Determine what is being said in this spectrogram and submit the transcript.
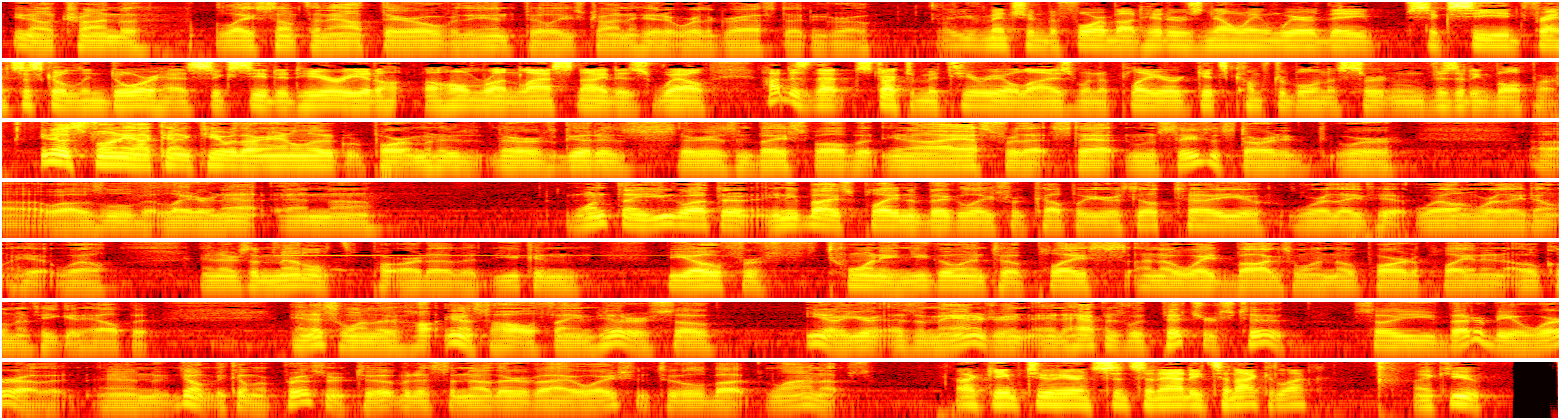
you know trying to lay something out there over the infield. He's trying to hit it where the grass doesn't grow. You've mentioned before about hitters knowing where they succeed. Francisco Lindor has succeeded here. He had a, home run last night as well. How does that start to materialize when a player gets comfortable in a certain visiting ballpark? You know, it's funny. I kind of kid with our analytical department, who they're as good as there is in baseball. But you know, I asked for that stat when the season started, where uh, well, it was a little bit later than that, and. Uh, one thing you can go out there. Anybody's played in the big leagues for a couple years, they'll tell you where they've hit well and where they don't hit well. And there's a mental part of it. You can be 0 for 20 and you go into a place, I know Wade Boggs won no part of playing in Oakland if he could help it. And it's one of the, you know, it's a Hall of Fame hitter. So, you know, you're as a manager, and, and it happens with pitchers too. So you better be aware of it. And don't become a prisoner to it, but it's another evaluation tool about lineups. All right, game two here in Cincinnati tonight. Good luck. Thank you.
